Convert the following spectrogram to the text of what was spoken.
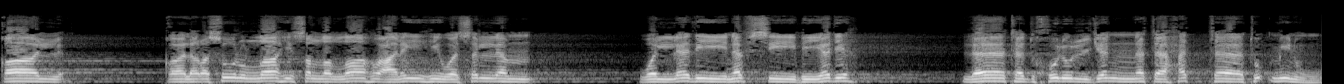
قال قال رسول الله صلى الله عليه وسلم والذي نفسي بيده لا تدخلوا الجنة حتى تؤمنوا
